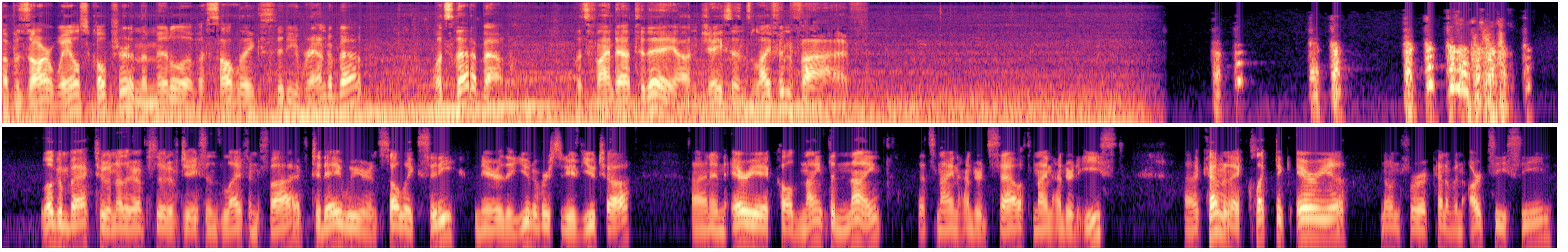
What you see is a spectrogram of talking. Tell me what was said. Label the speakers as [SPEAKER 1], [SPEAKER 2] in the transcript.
[SPEAKER 1] A bizarre whale sculpture in the middle of a Salt Lake City roundabout? What's that about? Let's find out today on Jason's Life in Five. Welcome back to another episode of Jason's Life in Five. Today we are in Salt Lake City near the University of Utah in an area called 9th and 9th. That's 900 South, 900 East. Uh, kind of an eclectic area known for kind of an artsy scene.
